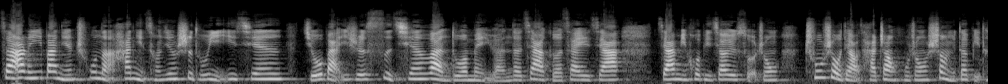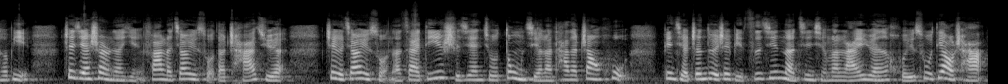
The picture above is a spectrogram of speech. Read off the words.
在二零一八年初呢，哈尼曾经试图以一千九百一十四千万多美元的价格，在一家加密货币交易所中出售掉他账户中剩余的比特币。这件事儿呢，引发了交易所的察觉。这个交易所呢，在第一时间就冻结了他的账户，并且针对这笔资金呢，进行了来源回溯调查。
